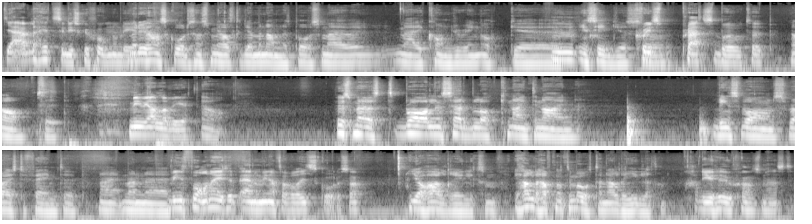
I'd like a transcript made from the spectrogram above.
jävla hetsig diskussion om det. Men det är ju han skådisen som jag alltid glömmer namnet på som är med i Conjuring och eh, Mm. Insidious. Chris Och, Pratts bror typ. ja, typ. Ni vi alla vet. Ja. Hur som helst. Brawl in Cell Block 99. Vince Vaughns Rise to Fame typ. Nej men... Eh, Vince Vaughn är typ en av mina favoritskådisar. Jag har aldrig liksom... Jag har aldrig haft något emot har aldrig gillat honom. Han är ju hur skön som helst.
